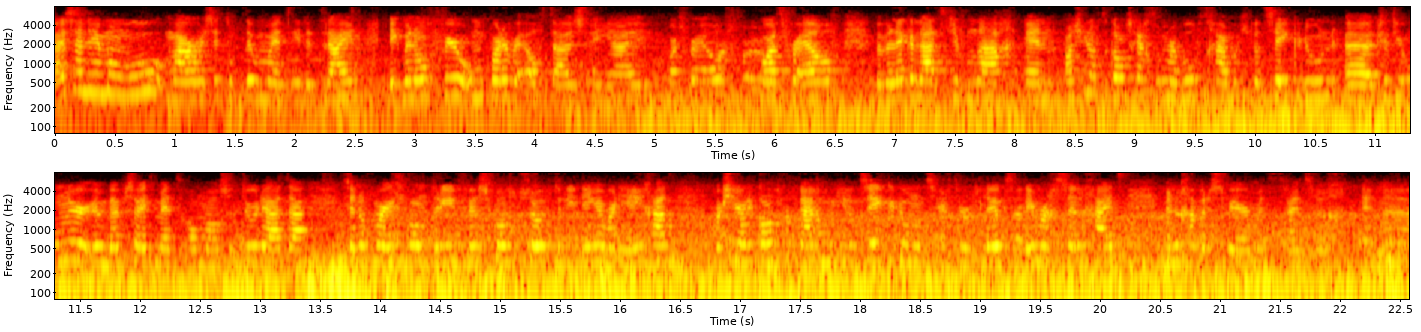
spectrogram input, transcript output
Wij zijn helemaal moe, maar we zitten op dit moment in de trein. Ik ben ongeveer om kwart over elf thuis en jij kwart voor elf? Kwart voor elf. We hebben lekker laatste vandaag. En als je nog de kans krijgt om naar Wolf te gaan, moet je dat zeker doen. Uh, ik zet hieronder een website met allemaal zijn tourdata. Er zijn nog maar iets van drie festivals of zo, drie dingen waar hij heen gaat. Maar als je daar de kans voor krijgt, moet je dat zeker doen, want het is echt heel erg leuk. Het is alleen maar gezelligheid. En nu gaan we dus weer met de trein terug. En uh,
